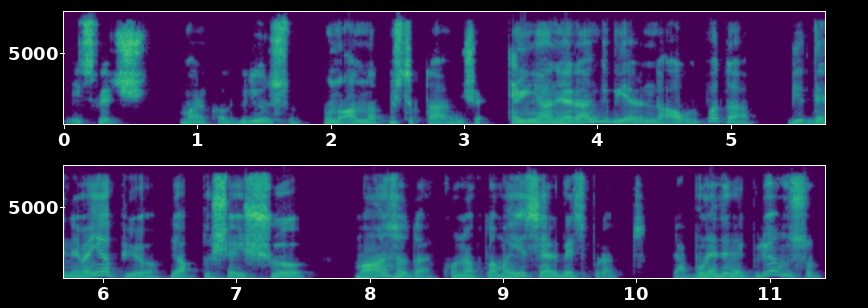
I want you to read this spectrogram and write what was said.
İsveç markalı biliyorsun. Onu anlatmıştık daha önce. Dünyanın herhangi bir yerinde Avrupa'da bir deneme yapıyor. Yaptığı şey şu. Mağazada konaklamayı serbest bıraktı. Ya bu ne demek biliyor musun?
